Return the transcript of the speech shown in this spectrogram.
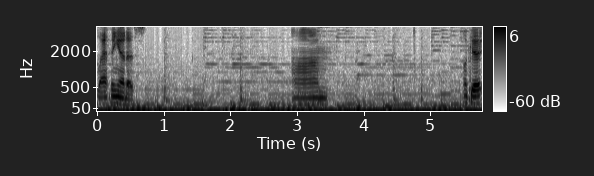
Laughing at us. Um... Okay,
